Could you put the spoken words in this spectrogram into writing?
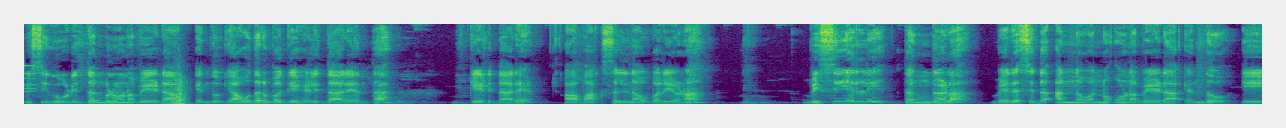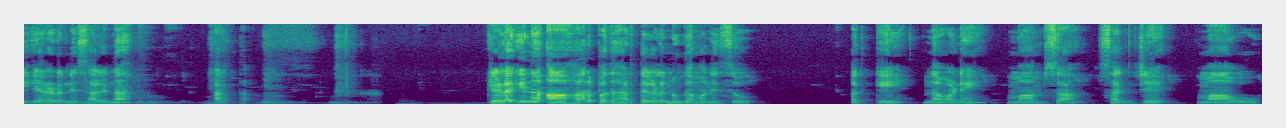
ಬಿಸಿಗೂಡಿ ತಂಗುಳುಣಬೇಡ ಎಂದು ಯಾವುದರ ಬಗ್ಗೆ ಹೇಳಿದ್ದಾರೆ ಅಂತ ಕೇಳಿದ್ದಾರೆ. ಆ ಬಾಕ್ಸಲ್ಲಿ ನಾವು ಬರೆಯೋಣ. ಬಿಸಿಯಲ್ಲಿ ತಂಗಳ ಬೆರೆಸಿದ ಅನ್ನವನ್ನು ಉಣಬೇಡ ಎಂದು ಈ ಎರಡನೇ ಸಾಲಿನ ಅರ್ಥ. ಕೆಳಗಿನ ಆಹಾರ ಪದಾರ್ಥಗಳನ್ನು ಗಮನಿಸು. ಅಕ್ಕಿ, ನವಣೆ, ಮಾಂಸ, ಸಜ್ಜೆ, ಮಾವು,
